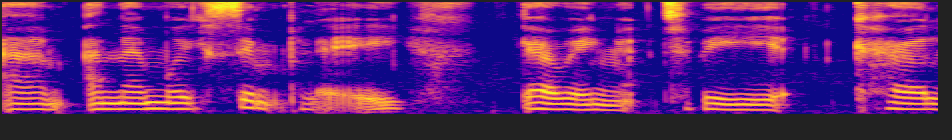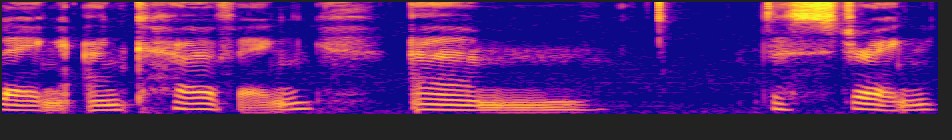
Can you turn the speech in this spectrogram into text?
um, and then we're simply going to be curling and curving um, the string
